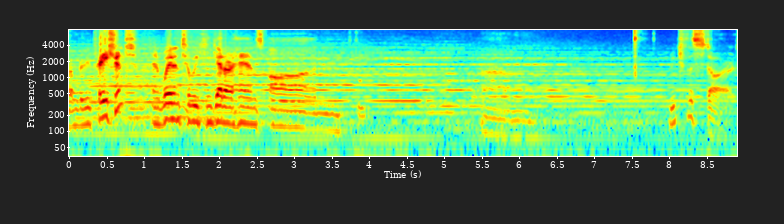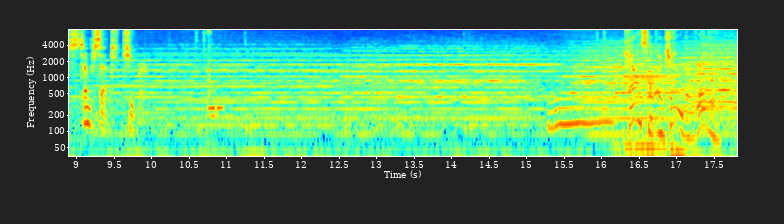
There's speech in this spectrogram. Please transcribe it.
So I'm going to be patient and wait until we can get our hands on. Um, reach for the stars. 10% cheaper. Council agenda ready.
